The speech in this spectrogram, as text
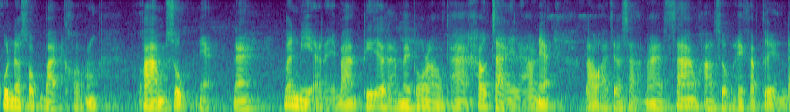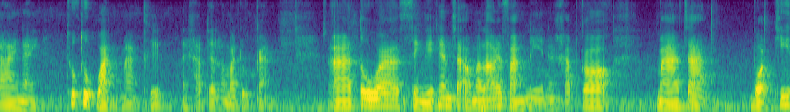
คุณสมบัติของความสุขเนี่ยนะมันมีอะไรบ้างที่จะทำให้พวกเราถ้าเข้าใจแล้วเนี่ยเราอาจจะสามารถสร้างความสุขให้กับตัวเองได้ในทุกๆวันมากขึ้นนะครับเดี๋ยวเรามาดูกันตัวสิ่งที่เทมจะเอามาเล่าให้ฟังนี้นะครับก็มาจากบทที่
